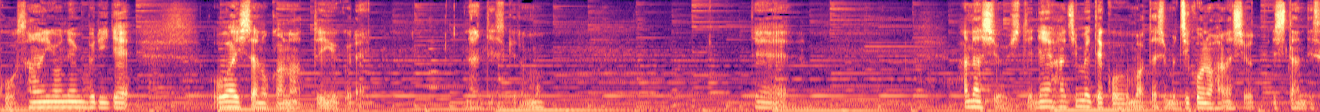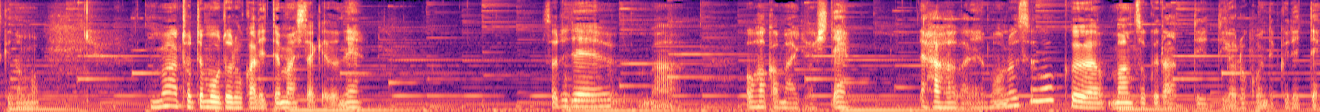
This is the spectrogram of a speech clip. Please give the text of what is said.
こう34年ぶりでお会いしたのかなっていうぐらいなんですけども。で話をしてね初めてこう私も事故の話をしたんですけどもまあとても驚かれてましたけどね。それでまあお墓参りをしてで母がねものすごく満足だって言って喜んでくれて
